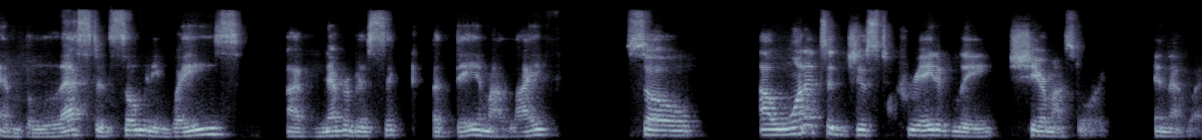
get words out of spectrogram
am blessed in so many ways. I've never been sick a day in my life. So I wanted to just creatively share my story in that way.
